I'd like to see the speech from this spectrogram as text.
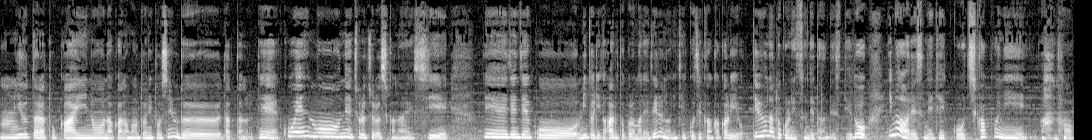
うん、言うたら都会の中の本当に都心部だったので公園もねちょろちょろしかないしで全然こう緑があるところまで出るのに結構時間かかるよっていうようなところに住んでたんですけど今はですね結構近くにあの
